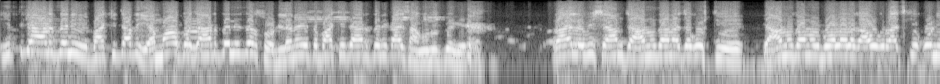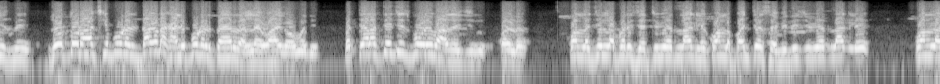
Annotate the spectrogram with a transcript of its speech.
इतक्या अडचणी बाकीच्या आता या महत्त्वाच्या अडचणी जर सोडल्या नाही तर बाकीच्या अडचणी काय सांगून उपयोग आहे? राहिला विषय आमच्या अनुदानाच्या गोष्टी आहे. या अनुदानावर बोलायला गाव राजकीय कोणीच नाही. जो तो राजकीय पुढे दगडाखाली पुढे तयार झालाय वायगावमध्ये पण त्याला त्याचीच पोळी भाजायची पडलं. कोणाला जिल्हा परिषदचे वेध लागले कोणाला पंचायत समितीचे वेध लागले कोणाला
